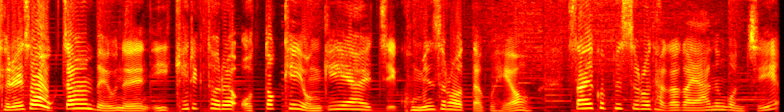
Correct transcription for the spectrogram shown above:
그래서 옥자만 배우는 이 캐릭터를 어떻게 연기해야 할지 고민스러웠다고 해요. 사이코패스로 다가가야 하는 건지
